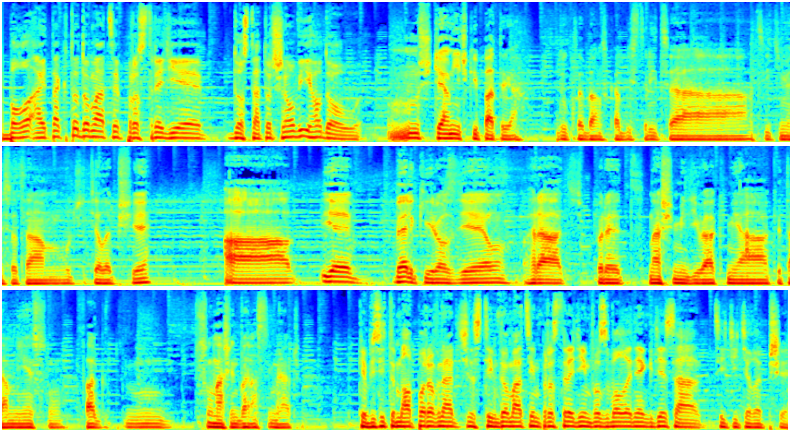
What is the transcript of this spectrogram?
Bolo aj takto domáce prostredie dostatočnou výhodou? Mm, šťavničky patria. Dukle Banská Bystrica, cítime sa tam určite lepšie. A je veľký rozdiel hrať pred našimi divákmi a keď tam nie sú. Fakt mm, sú našim 12 hráčom. Keby si to mal porovnať s tým domácim prostredím vo zvolenie, kde sa cítite lepšie?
